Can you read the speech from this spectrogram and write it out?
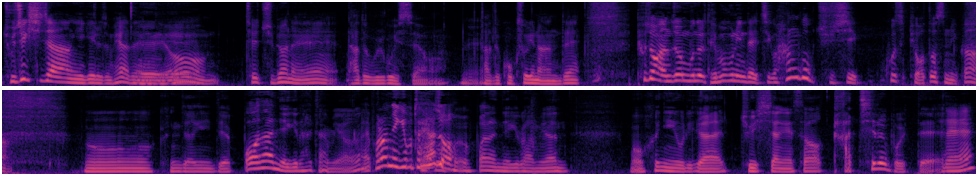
주식시장 얘기를 좀 해야 되는데요. 네. 제 주변에 다들 울고 있어요. 네. 다들 곡소리 나는데 표정 안 좋은 분들 대부분인데 지금 한국 주식 코스피 어떻습니까? 어, 굉장히 이제 뻔한 얘기를 하자면. 아니, 뻔한 얘기부터 해야죠. 뻔한 얘기로 하면 뭐 흔히 우리가 주식시장에서 가치를 볼 때, 네.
